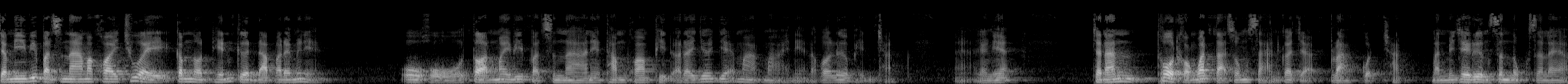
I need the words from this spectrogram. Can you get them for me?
จะมีวิปัสสนามาคอยช่วยกำหนดเห็นเกิดดับอะไรไหมเนี่ย โอ้โห ตอนไม่วิปัสสนาเนี่ยทำความผิดอะไรเยอะแยะมากมายเนี่ยเราก็เริ่มเห็นชัดอย่างนี้ฉะนั้นโทษของวัฏฏะสงสารก็จะปรากฏชัด มันไม่ใช่เรื่องสนุกซะแล้ว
